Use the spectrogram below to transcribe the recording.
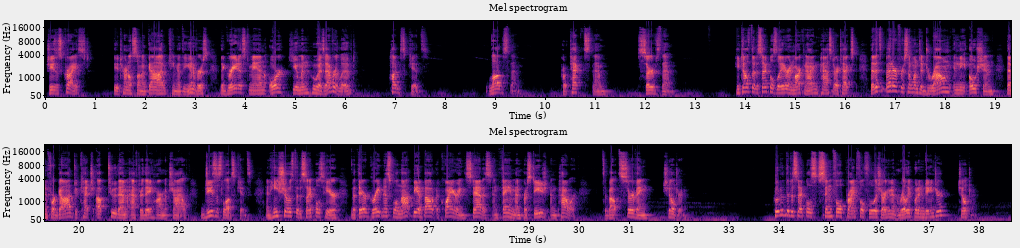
Jesus Christ, the eternal Son of God, King of the universe, the greatest man or human who has ever lived, hugs kids, loves them, protects them, serves them. He tells the disciples later in Mark 9, past our text, that it's better for someone to drown in the ocean than for God to catch up to them after they harm a child. Jesus loves kids, and he shows the disciples here that their greatness will not be about acquiring status and fame and prestige and power. It's about serving children. Who did the disciples' sinful, prideful, foolish argument really put in danger? Children.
